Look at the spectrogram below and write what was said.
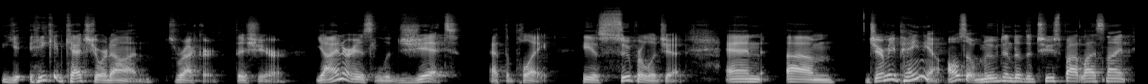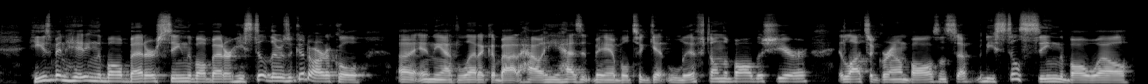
he could catch Yordan's record this year. Yainer is legit at the plate. He is super legit. And um, Jeremy Pena also moved into the two spot last night. He's been hitting the ball better, seeing the ball better. He still there was a good article uh, in the Athletic about how he hasn't been able to get lift on the ball this year, lots of ground balls and stuff, but he's still seeing the ball well,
